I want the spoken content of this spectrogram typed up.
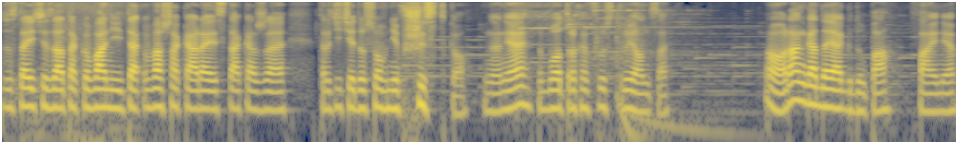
zostajecie zaatakowani i ta, wasza kara jest taka, że tracicie dosłownie wszystko, no nie? To było trochę frustrujące. O, ranga D jak dupa, fajnie.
